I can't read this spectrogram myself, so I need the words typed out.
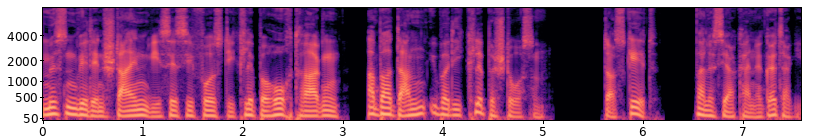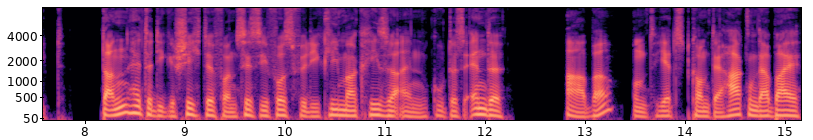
müssen wir den Stein wie Sisyphus die Klippe hochtragen, aber dann über die Klippe stoßen. Das geht, weil es ja keine Götter gibt. Dann hätte die Geschichte von Sisyphus für die Klimakrise ein gutes Ende. Aber, und jetzt kommt der Haken dabei,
